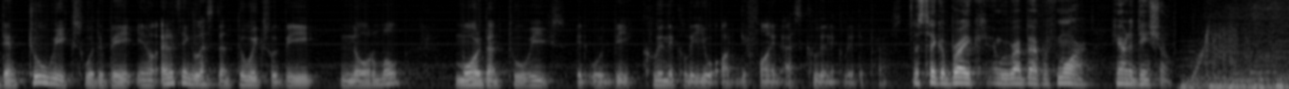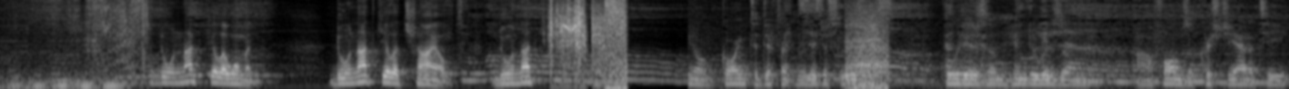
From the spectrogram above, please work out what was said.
then two weeks would be, you know, anything less than two weeks would be normal. More than two weeks, it would be clinically, you are defined as clinically depressed. Let's take a break and we'll be right back with more here on The Deen Show. Do not kill a woman. Do not kill a child. Do not. you know, going to different religious leaders, Buddhism, Hinduism, uh, forms of Christianity,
